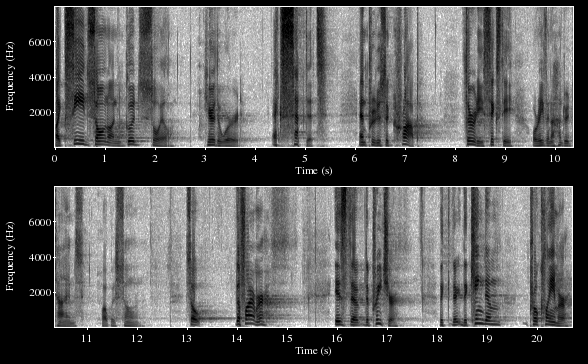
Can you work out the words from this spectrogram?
like seeds sown on good soil, hear the word, accept it, and produce a crop 30, 60, or even 100 times what was sown. So the farmer is the, the preacher, the, the, the kingdom proclaimer.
